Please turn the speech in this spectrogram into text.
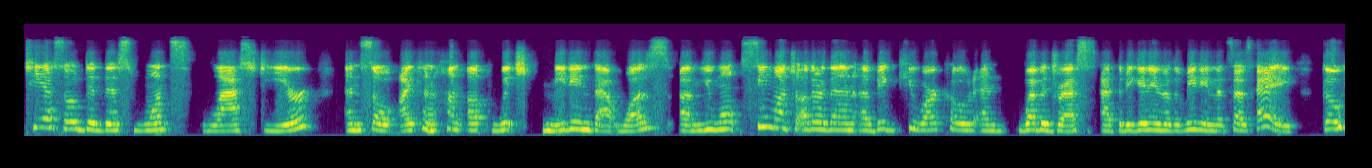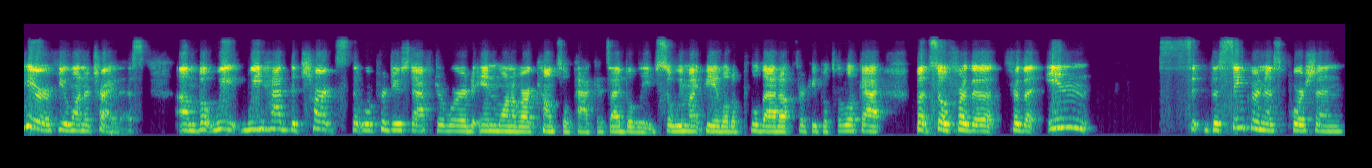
TSO did this once last year. And so I can hunt up which meeting that was. Um, you won't see much other than a big QR code and web address at the beginning of the meeting that says, hey, go here if you want to try this. Um, but we, we had the charts that were produced afterward in one of our council packets, I believe. So we might be able to pull that up for people to look at. But so for the, for the in, the synchronous portion,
